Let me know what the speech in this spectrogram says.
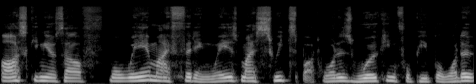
asking yourself well where am i fitting? Where's my sweet spot? What is working for people? What do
